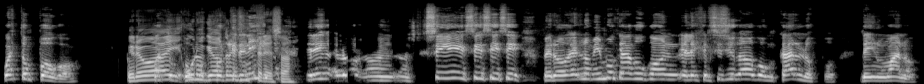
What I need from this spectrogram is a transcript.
cuesta un poco. Pero Cuesta hay un poco, uno que otro que interesa. Sí, sí, sí, sí. Pero es lo mismo que hago con el ejercicio que hago con Carlos, po, de Inhumano.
